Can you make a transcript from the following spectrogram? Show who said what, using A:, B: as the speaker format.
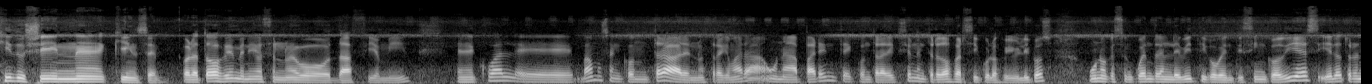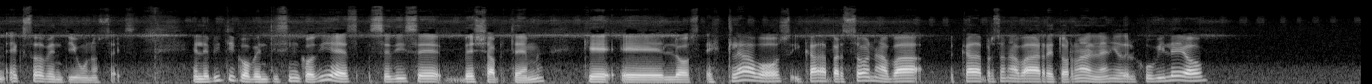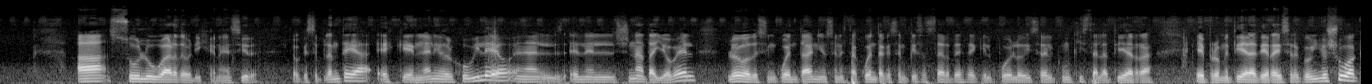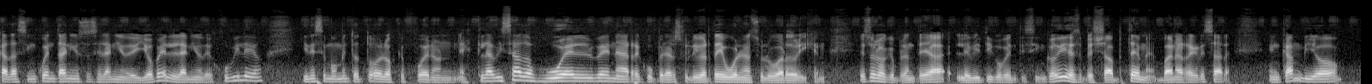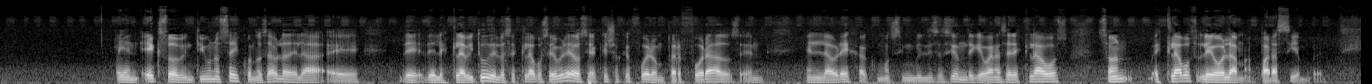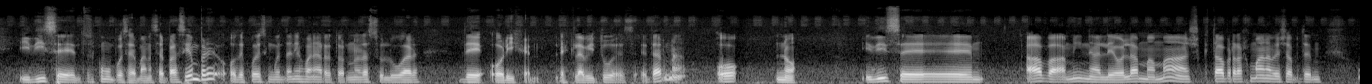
A: Kidushin 15. Hola a todos, bienvenidos a un nuevo Daf Yomi, en el cual eh, vamos a encontrar en nuestra quemará una aparente contradicción entre dos versículos bíblicos, uno que se encuentra en Levítico 25.10 y el otro en Éxodo 21.6. En Levítico 25.10 se dice Beshaptem que eh, los esclavos y cada persona va cada persona va a retornar en el año del jubileo a su lugar de origen. Es decir, lo que se plantea es que en el año del jubileo, en el, en el Shnata Yobel, luego de 50 años en esta cuenta que se empieza a hacer desde que el pueblo de Israel conquista la tierra, eh, prometida la tierra de Israel con Yoshua, cada 50 años es el año de Yobel, el año de jubileo, y en ese momento todos los que fueron esclavizados vuelven a recuperar su libertad y vuelven a su lugar de origen. Eso es lo que plantea Levítico 25.10, Beshabtem, van a regresar. En cambio, en Éxodo 21.6, cuando se habla de la, eh, de, la esclavitud de los esclavos hebreos y aquellos que fueron perforados en, en, la oreja como simbolización de que van a ser esclavos, son esclavos leolama, para siempre. Y dice, entonces, ¿cómo puede ser? ¿Van a ser para siempre o después de 50 años van a retornar a su lugar de origen? ¿La esclavitud es eterna o no? Y dice, Ava Amina Leolama Mash, Ktab Rahmana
